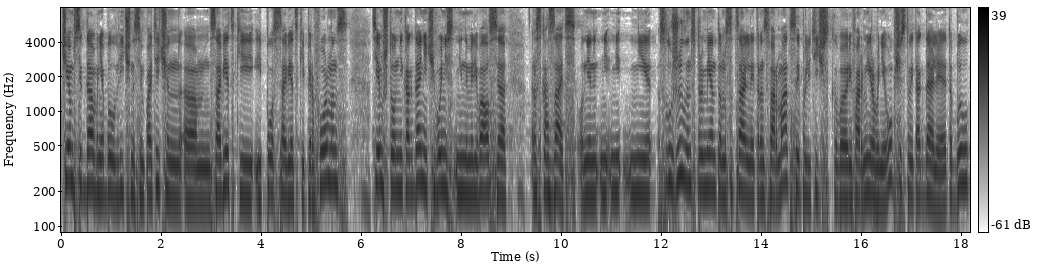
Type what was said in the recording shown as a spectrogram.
Чем всегда мне был лично симпатичен э, советский и постсоветский перформанс, тем, что он никогда ничего не, не намеревался рассказать. Он не, не, не служил инструментом социальной трансформации, политического реформирования общества и так далее. Это был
